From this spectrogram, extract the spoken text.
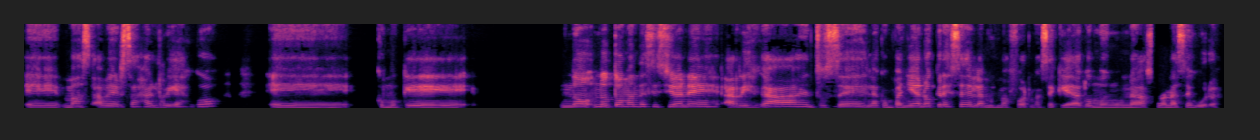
eh, más aversas al riesgo, eh, como que no, no, toman decisiones arriesgadas, entonces la compañía no crece de la misma forma, se queda como en una zona segura.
